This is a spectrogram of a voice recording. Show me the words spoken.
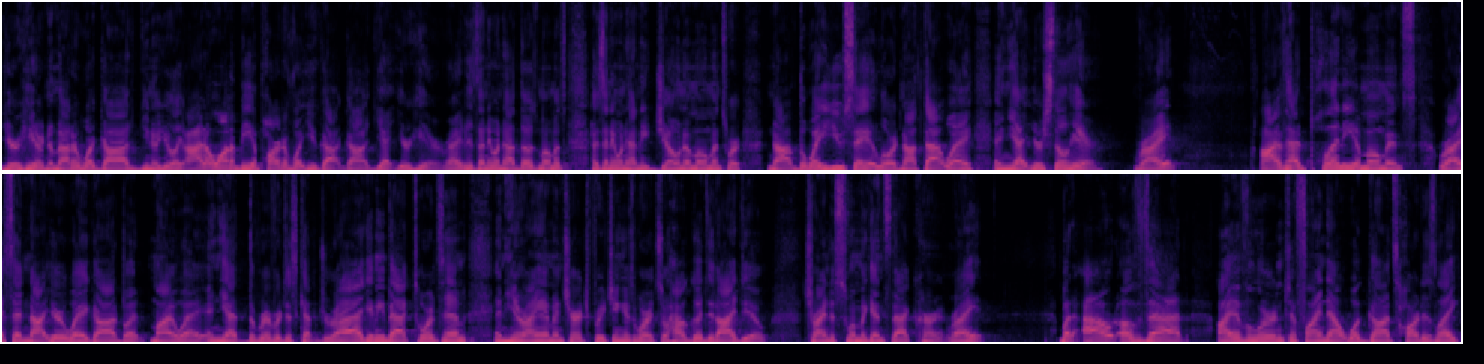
You're here. No matter what God, you know, you're like, I don't want to be a part of what you got, God, yet you're here, right? Has anyone had those moments? Has anyone had any Jonah moments where not the way you say it, Lord, not that way, and yet you're still here, right? I've had plenty of moments where I said, Not your way, God, but my way. And yet the river just kept dragging me back towards Him. And here I am in church preaching His word. So, how good did I do trying to swim against that current, right? But out of that, I have learned to find out what God's heart is like.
